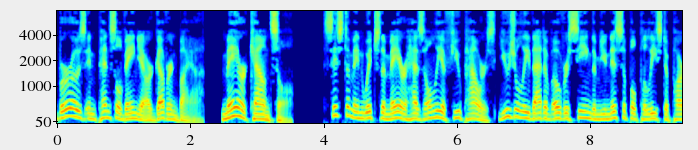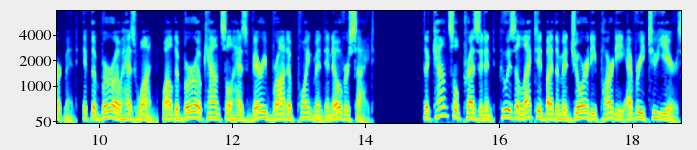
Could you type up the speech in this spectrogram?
Boroughs in Pennsylvania are governed by a «mayor-council» system in which the mayor has only a few powers usually that of overseeing the municipal police department, if the borough has one, while the borough council has very broad appointment and oversight. The council president, who is elected by the majority party every two years,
